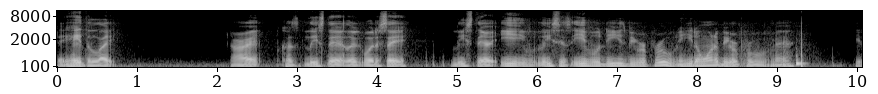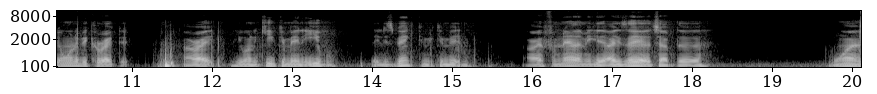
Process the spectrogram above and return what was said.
They hate the light. All right, because at least they're look what it say. At least their evil, least his evil deeds be reproved, and he don't want to be reproved, man. He don't want to be corrected. All right, he want to keep committing evil. They just been com- committing. All right, from there, let me get Isaiah chapter one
